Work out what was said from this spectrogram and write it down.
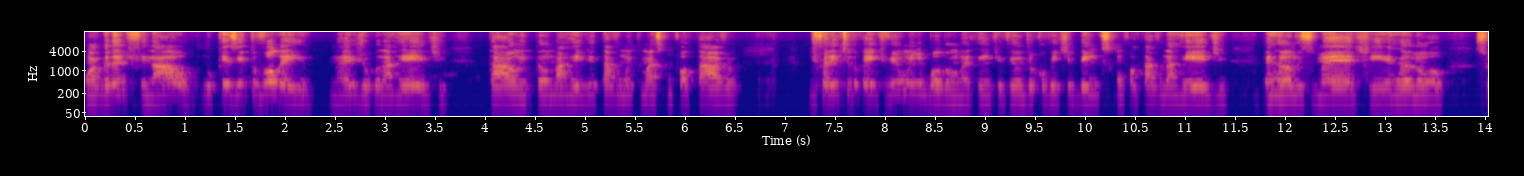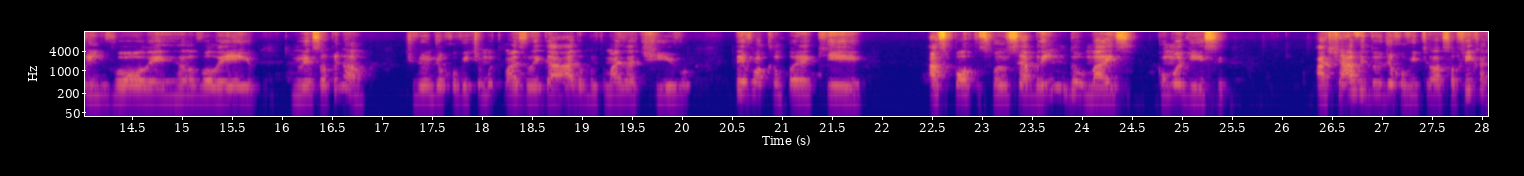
uma grande final no quesito voleio, né? Jogo na rede, tal. Então na rede estava muito mais confortável. Diferente do que a gente viu em Wimbledon, né? Que a gente viu o Djokovic bem desconfortável na rede, errando smash, errando swing vôlei, errando voleio. No US Open, não. A gente viu o Djokovic muito mais ligado, muito mais ativo. Teve uma campanha que as portas foram se abrindo, mas, como eu disse, a chave do Djokovic ela só fica,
